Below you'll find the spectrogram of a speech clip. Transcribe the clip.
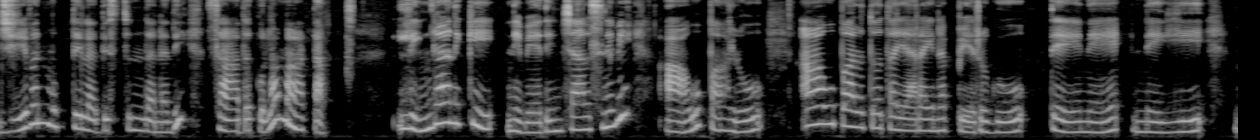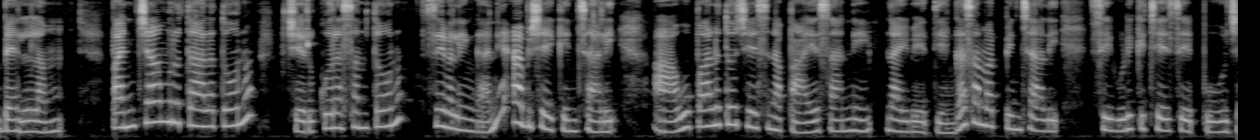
జీవన్ముక్తి లభిస్తుందన్నది సాధకుల మాట. లింగానికి నివేదించాల్సినవి ఆవు పాలు. ఆవు పాలతో తయారైన పెరుగు తేనె నెయ్యి బెల్లం పంచామృతాలతోనూ చెరుకు రసంతోనూ శివలింగాన్ని అభిషేకించాలి. ఆవు పాలతో చేసిన పాయసాన్ని నైవేద్యంగా సమర్పించాలి. శివుడికి చేసే పూజ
